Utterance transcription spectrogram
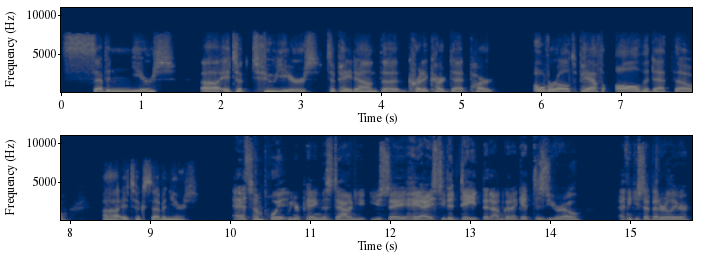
seven years. Uh, it took two years to pay down the credit card debt part. Overall, to pay off all the debt, though, uh, it took seven years. At some point when you're paying this down, you, you say, Hey, I see the date that I'm going to get to zero. I think you said that earlier.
